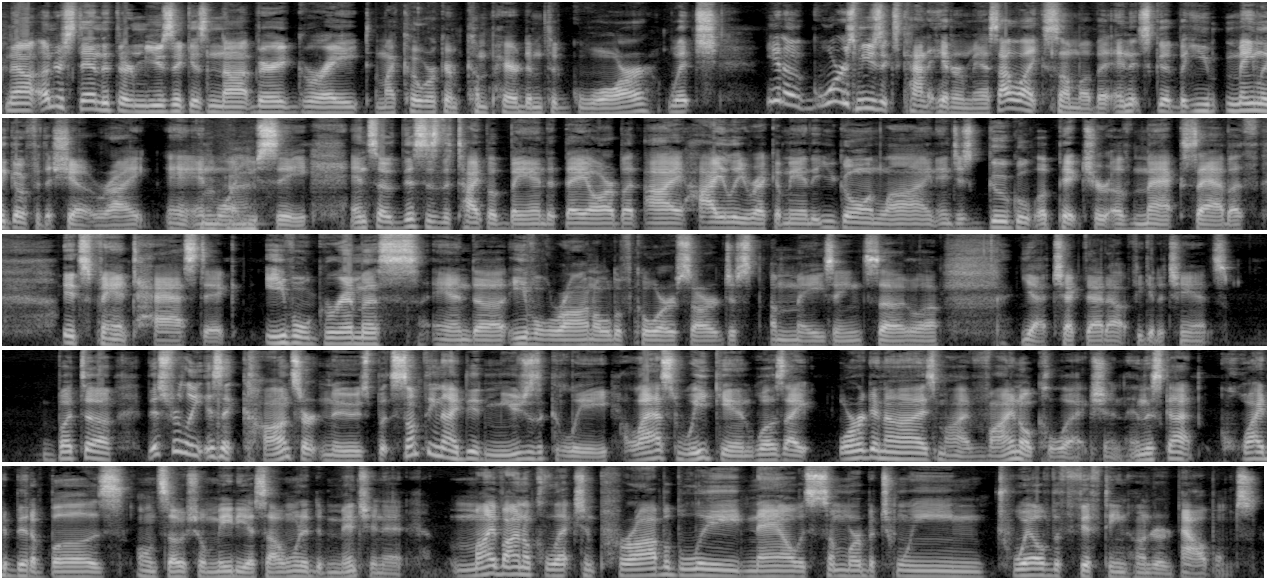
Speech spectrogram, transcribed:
Now, understand that their music is not very great. My coworker compared them to Gwar, which, you know, Gwar's music's kind of hit or miss. I like some of it, and it's good, but you mainly go for the show, right? And, and what you see. And so this is the type of band that they are, but I highly recommend that you go online and just Google a picture of Mac Sabbath. It's fantastic. Evil Grimace and uh, Evil Ronald, of course, are just amazing. So, uh, yeah, check that out if you get a chance. But uh, this really isn't concert news, but something I did musically last weekend was I organized my vinyl collection, and this got quite a bit of buzz on social media, so I wanted to mention it. My vinyl collection probably now is somewhere between 12 to 1500 albums.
